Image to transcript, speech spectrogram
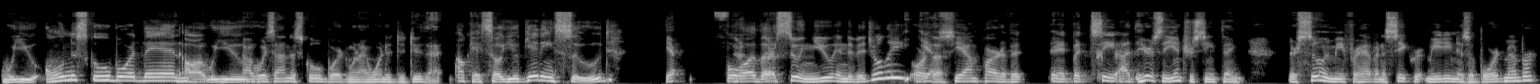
were you on the school board then, or were you? I was on the school board when I wanted to do that. okay, so you're getting sued. Yep. For They're the suing you individually, or yes, yeah, I'm part of it. Eh, But see, I, here's the interesting thing: they're suing me for having a secret meeting as a board member.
